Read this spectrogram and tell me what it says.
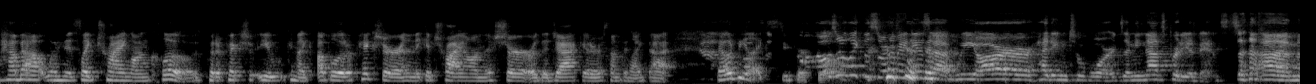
How about when it's like trying on clothes? Put a picture you can like upload a picture and they could try on the shirt or the jacket or something like that. That would be like super well, cool. those are like the sort of ideas that we are heading towards. I mean that's pretty advanced. Um,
